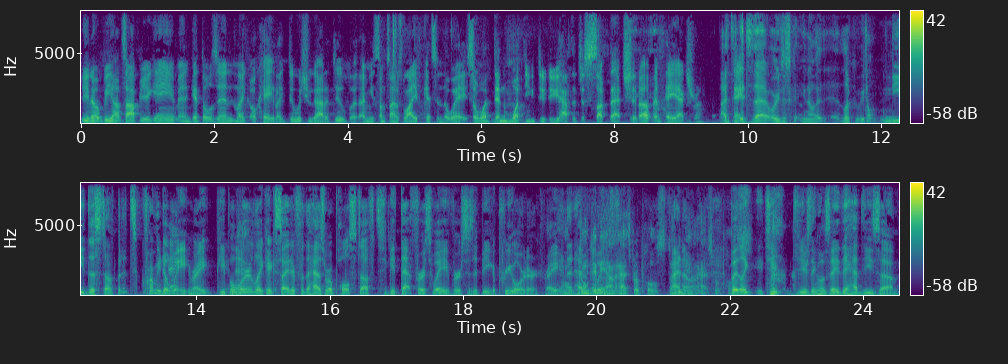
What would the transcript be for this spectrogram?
you know, be on top of your game and get those in, like, okay, like do what you got to do. But I mean, sometimes life gets in the way. So what then? Mm-hmm. What do you do? Do you have to just suck that shit up and pay extra? I think it's that, or you just you know, look, we don't need this stuff, but it's crummy to wait, right? People were like excited for the Hasbro Pulse stuff to get that first wave versus it being a pre-order, right? And then having don't to get wait. me on a Hasbro Pulse. Don't I get know, me on a Hasbro Pulse. but like to, to your thing, Jose, they have these. Um,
